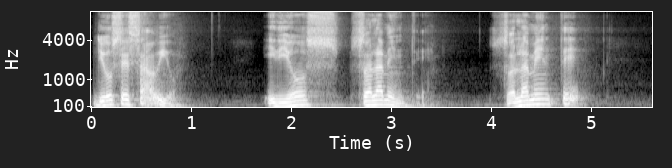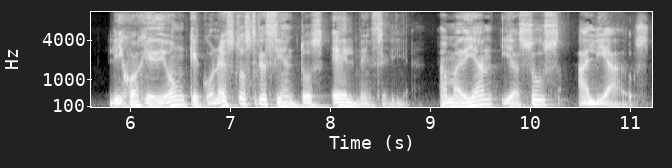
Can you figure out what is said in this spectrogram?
Dios es sabio y Dios solamente, solamente le dijo a Gedeón que con estos 300 él vencería a Madián y a sus aliados.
